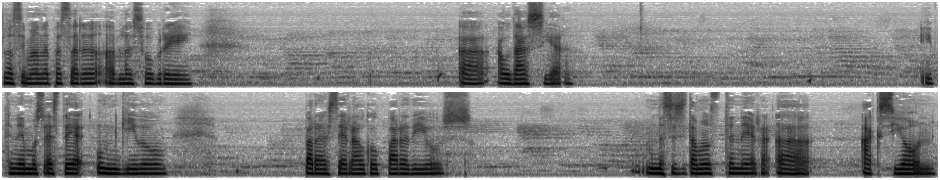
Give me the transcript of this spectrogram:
La semana pasada habla sobre uh, audacia. Y tenemos este ungido para hacer algo para Dios. Necesitamos tener uh, acción.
